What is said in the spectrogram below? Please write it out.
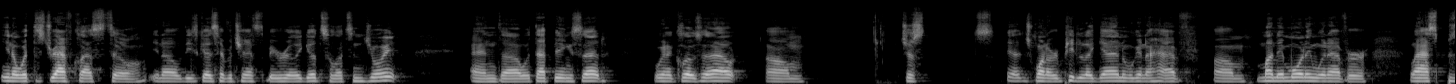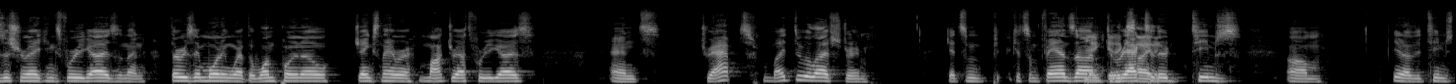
you know, with this draft class too, you know, these guys have a chance to be really good. So let's enjoy it. And uh, with that being said, we're gonna close it out. Um, just I just want to repeat it again. We're gonna have um, Monday morning whenever last position rankings for you guys, and then Thursday morning we have the 1.0 Jenks and Hammer mock draft for you guys, and draft we might do a live stream, get some get some fans on Yeah, to react excited. to their teams, um, you know the teams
